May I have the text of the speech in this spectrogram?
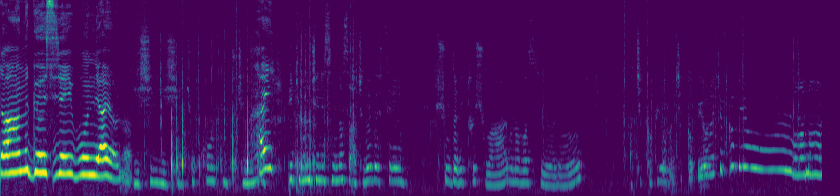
Dağını gözleri bunlar onu. Yeşil yeşil. Çok korkunç çene. Hayır. Peki bunun çenesini nasıl açılıyor gösterelim. Şurada bir tuş var. Buna basıyoruz. Açıp kapıyor, açıp kapıyor, açıp kapıyor. Olamaz.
